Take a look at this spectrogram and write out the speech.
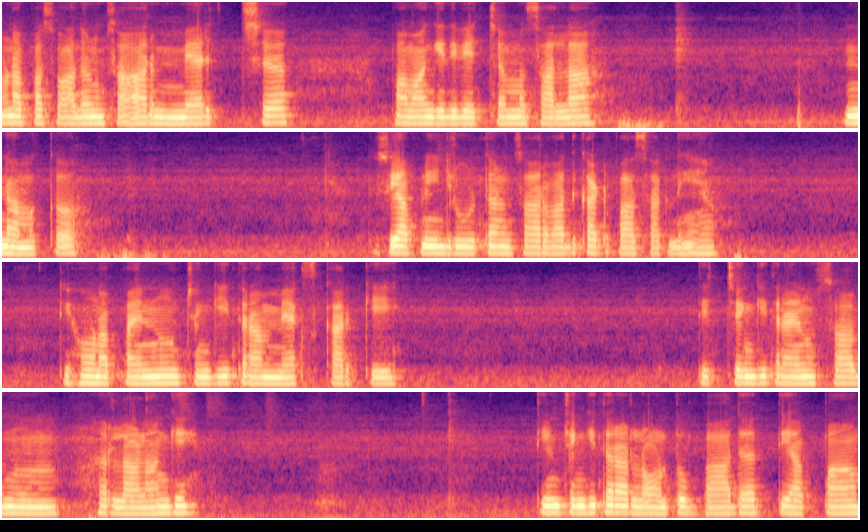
ਹੁਣ ਆਪਾਂ ਸਵਾਦ ਅਨੁਸਾਰ ਮਿਰਚ ਪਾਵਾਂਗੇ ਇਹਦੇ ਵਿੱਚ, ਮਸਾਲਾ, ਨਮਕ। ਤੁਸੀਂ ਆਪਣੀ ਜ਼ਰੂਰਤ ਅਨੁਸਾਰ ਵੱਧ ਘੱਟ ਪਾ ਸਕਦੇ ਆ। ਤੇ ਹੁਣ ਆਪਾਂ ਇਹਨੂੰ ਚੰਗੀ ਤਰ੍ਹਾਂ ਮਿਕਸ ਕਰਕੇ ਤੇ ਚੰਗੀ ਤਰ੍ਹਾਂ ਇਹਨੂੰ ਸਭ ਨੂੰ ਹਰਲਾ ਲਾਂਗੇ। ਤੇ ਇਹਨੂੰ ਚੰਗੀ ਤਰ੍ਹਾਂ ਲਾਉਣ ਤੋਂ ਬਾਅਦ ਤੇ ਆਪਾਂ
